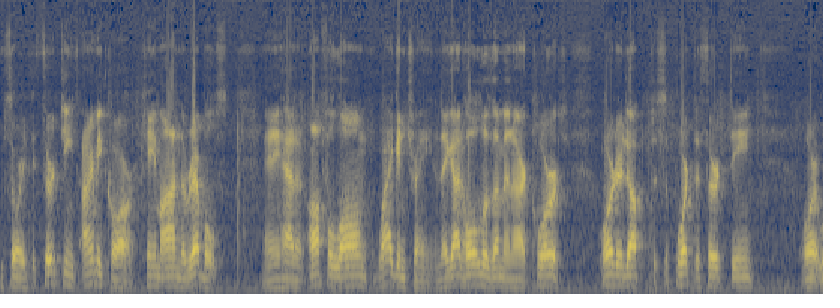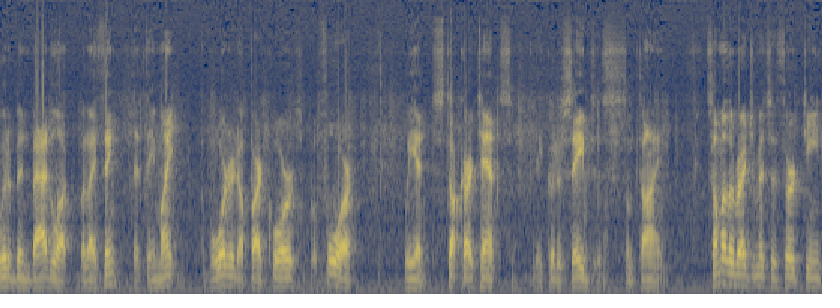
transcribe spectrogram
I'm sorry, the 13th Army Corps came on the rebels, and they had an awful long wagon train, and they got hold of them, and our corps ordered up to support the 13th, or it would have been bad luck. But I think that they might have ordered up our corps before we had stuck our tents. They could have saved us some time. Some of the regiments of the 13th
